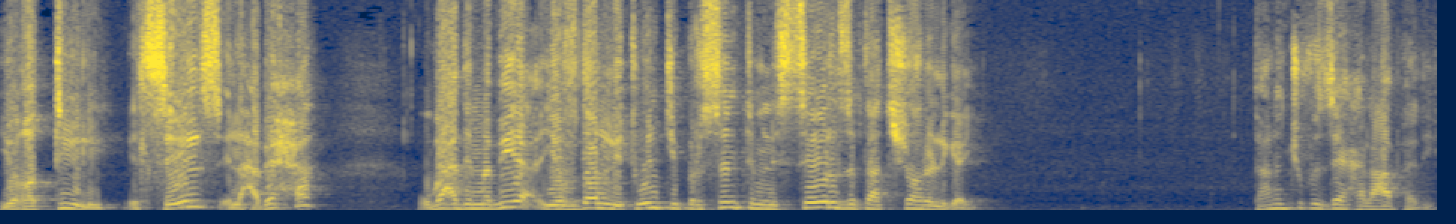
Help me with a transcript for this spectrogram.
يغطي لي ال sales اللي هبيعها وبعد ما أبيع يفضل لي 20% من ال sales بتاعت الشهر اللي جاي. تعال نشوف إزاي هلعبها دي.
